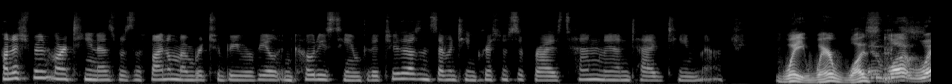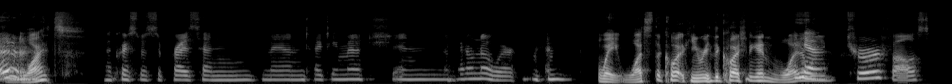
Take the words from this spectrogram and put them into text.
Punishment Martinez was the final member to be revealed in Cody's team for the 2017 Christmas Surprise 10 man tag team match. Wait, where was And this? what- where? What? A Christmas Surprise 10 man tag team match in I don't know where. Wait, what's the question? Can you read the question again? What? yeah. Are we... True or false?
